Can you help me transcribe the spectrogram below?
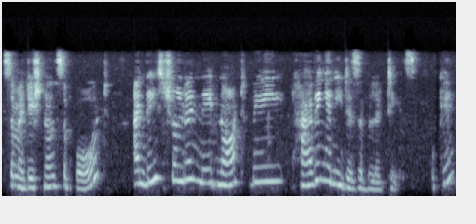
some additional support. And these children need not be having any disabilities okay?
